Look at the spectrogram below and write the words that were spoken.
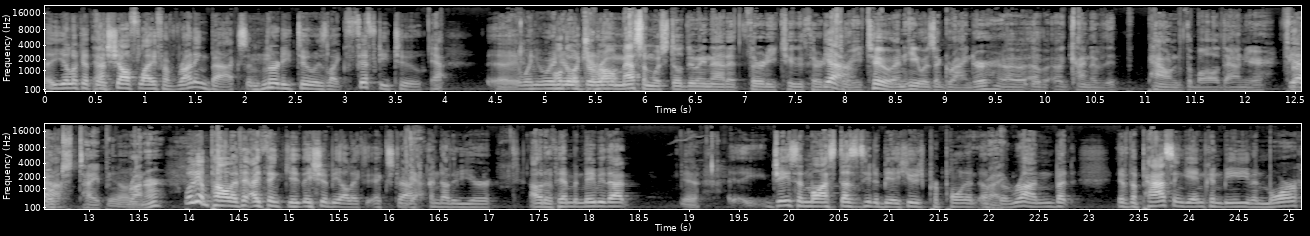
uh, you look at the shelf life of running backs, and 32 is like 52. Yeah. Uh, when you were Although Jerome Messam was still doing that at 32, 33 Yeah. too, and he was a grinder, a, a, a kind of pound the ball down your throat Yeah. type You know, runner. William Powell, I, th- I think they should be able to extract Yeah. another year out of him, and maybe that. You know, Jason Maas doesn't seem to be a huge proponent of Right. the run, but if the passing game can be even more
